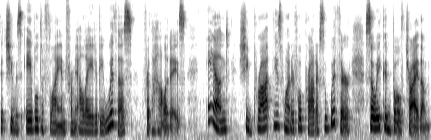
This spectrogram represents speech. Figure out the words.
that she was able to fly in from LA to be with us for the holidays. And she brought these wonderful products with her so we could both try them.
